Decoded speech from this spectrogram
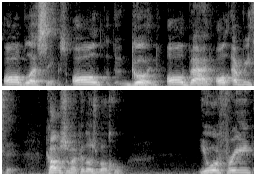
all blessings, all good, all bad, all everything comes from Hakadosh Baruch Hu. You were freed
